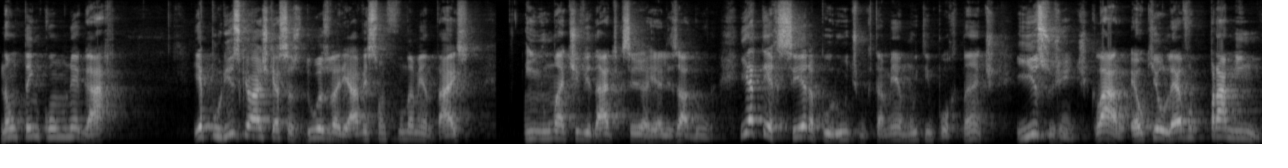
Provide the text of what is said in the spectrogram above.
não tem como negar. E é por isso que eu acho que essas duas variáveis são fundamentais em uma atividade que seja realizadora. E a terceira, por último, que também é muito importante, e isso, gente, claro, é o que eu levo para mim.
